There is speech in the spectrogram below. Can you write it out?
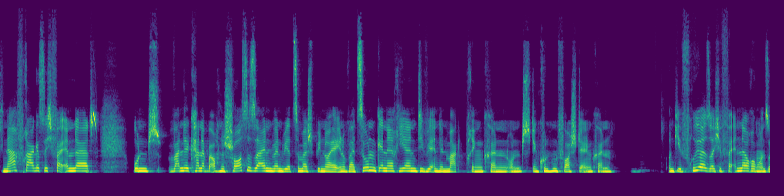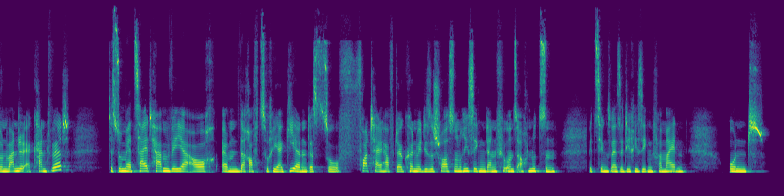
die Nachfrage sich verändert. Und Wandel kann aber auch eine Chance sein, wenn wir zum Beispiel neue Innovationen generieren, die wir in den Markt bringen können und den Kunden vorstellen können. Und je früher solche Veränderungen und so ein Wandel erkannt wird, desto mehr Zeit haben wir ja auch ähm, darauf zu reagieren, desto vorteilhafter können wir diese Chancen und Risiken dann für uns auch nutzen, beziehungsweise die Risiken vermeiden. Und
